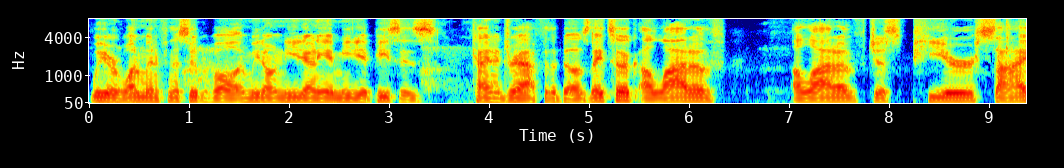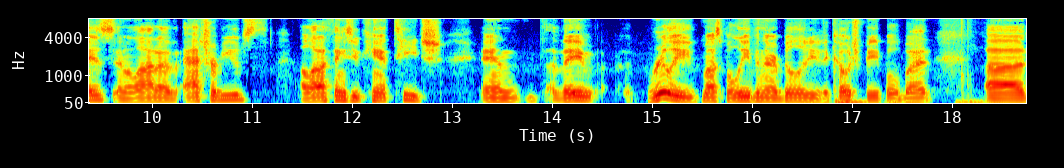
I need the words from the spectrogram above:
we are one win from the Super Bowl, and we don't need any immediate pieces kind of draft for the Bills. They took a lot of a lot of just pure size and a lot of attributes, a lot of things you can't teach, and they really must believe in their ability to coach people, but uh,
